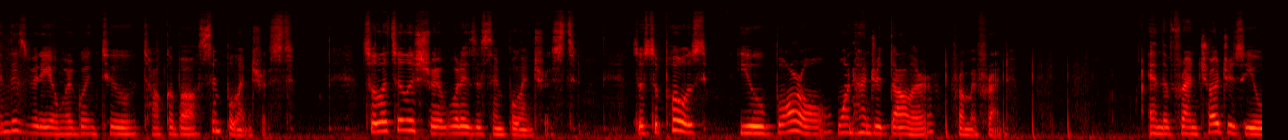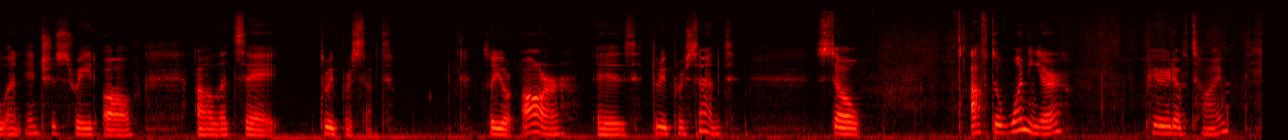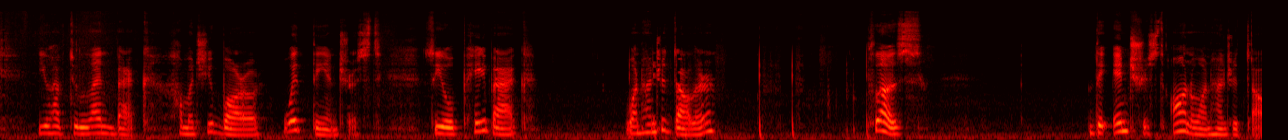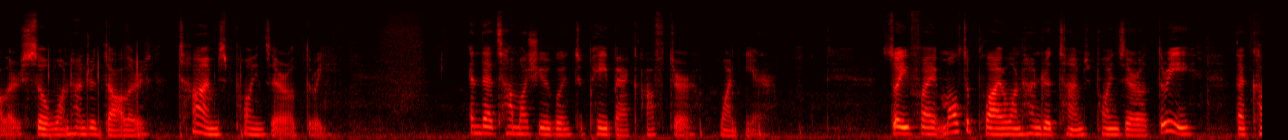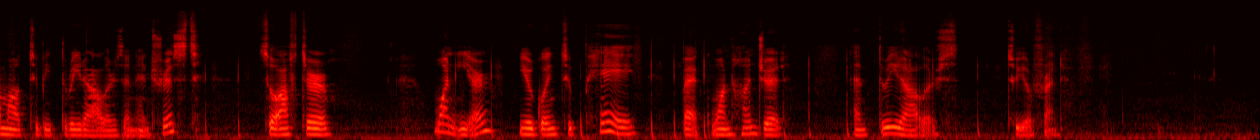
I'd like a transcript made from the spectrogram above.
In this video, we're going to talk about simple interest. So let's illustrate what is a simple interest. So suppose you borrow $100 from a friend and the friend charges you an interest rate of, uh, let's say, 3%. So your R is 3%. So after one year period of time, you have to lend back how much you borrowed with the interest. So you'll pay back $100 plus the interest on $100. So $100 times 0.03. And that's how much you're going to pay back after one year. So if I multiply 100 times 0.03, that come out to be $3 in interest. So after one year, you're going to pay back 100 and $3 to your friend.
